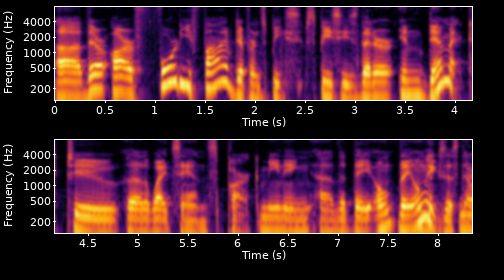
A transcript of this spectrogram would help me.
Uh, there are 45 different spe- species that are endemic to uh, the White Sands Park, meaning uh, that they on- they only exist there,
